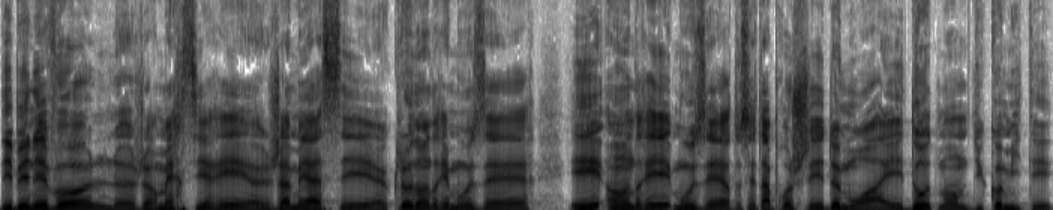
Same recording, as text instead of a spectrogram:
Des bénévoles, euh, je remercierai jamais assez Claude-André Moser et André Moser de s'être approché de moi et d'autres membres du comité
